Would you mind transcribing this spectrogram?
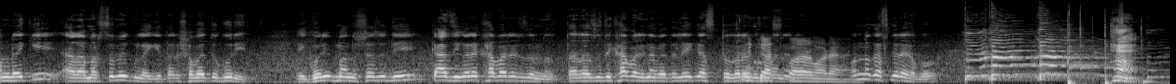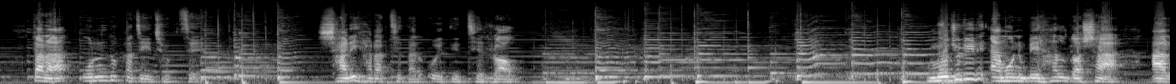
আমরাই কি আর আমার শ্রমিকগুলাই কি তারা সবাই তো গরিব। এই গরিব মানুষরা যদি কাজই করে খাবারের জন্য তারা যদি খাবারই না পায় তাহলে এই কাজ তো করার কাজ মানে। মানে। অন্য কাজ করে খাব হ্যাঁ তারা অন্য কাজেই ঝুঁকছে শাড়ি হারাচ্ছে তার ঐতিহ্যের রং মজুরির এমন বেহাল দশা আর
